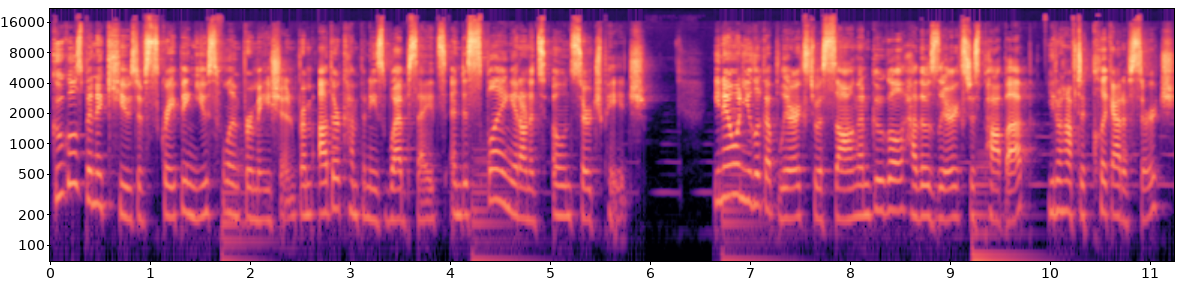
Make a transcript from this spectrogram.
Google's been accused of scraping useful information from other companies' websites and displaying it on its own search page. You know when you look up lyrics to a song on Google, how those lyrics just pop up? You don't have to click out of search?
